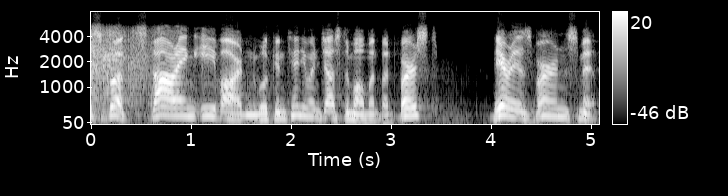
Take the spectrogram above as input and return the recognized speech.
Miss Brooks, starring Eve Arden, will continue in just a moment. But first, here is Verne Smith.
